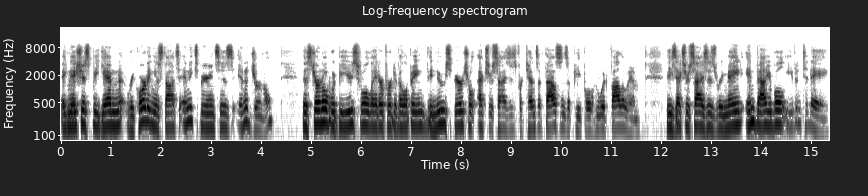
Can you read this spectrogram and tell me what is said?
Ignatius began recording his thoughts and experiences in a journal. This journal would be useful later for developing the new spiritual exercises for tens of thousands of people who would follow him. These exercises remain invaluable even today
